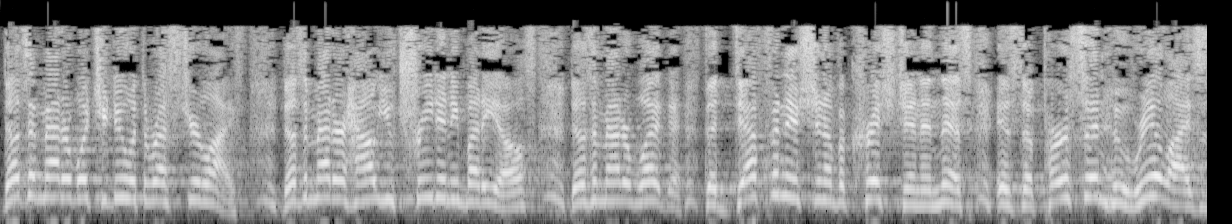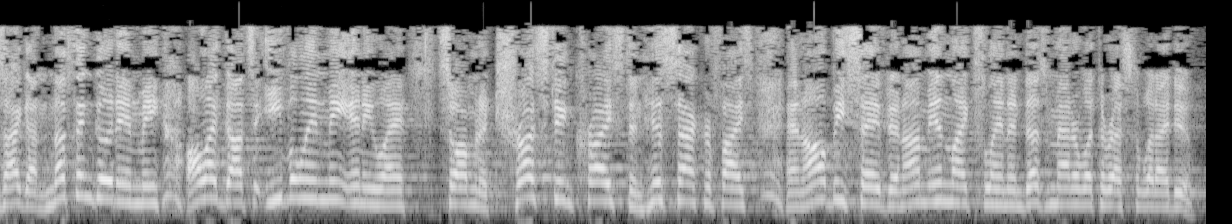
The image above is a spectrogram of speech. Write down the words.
Doesn't matter what you do with the rest of your life. Doesn't matter how you treat anybody else. Doesn't matter what, the definition of a Christian in this is the person who realizes I got nothing good in me. All I got's evil in me me anyway, so I'm going to trust in Christ and His sacrifice, and I'll be saved, and I'm in like Flynn, and doesn't matter what the rest of what I do.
